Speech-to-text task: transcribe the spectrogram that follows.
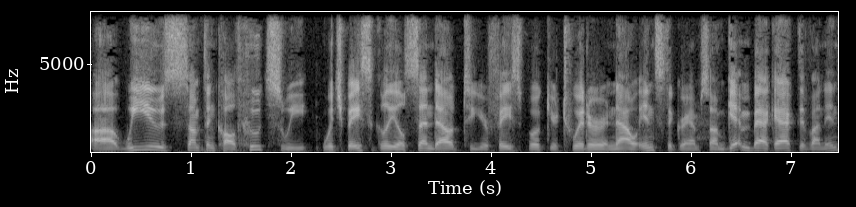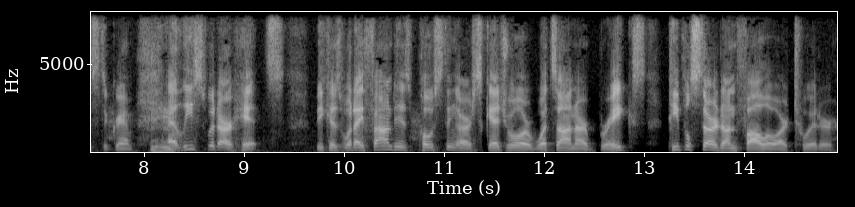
Uh, we use something called Hootsuite, which basically you'll send out to your Facebook, your Twitter, and now Instagram. So I'm getting back active on Instagram, mm-hmm. at least with our hits because what I found is posting our schedule or what's on our breaks, people started unfollow our Twitter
